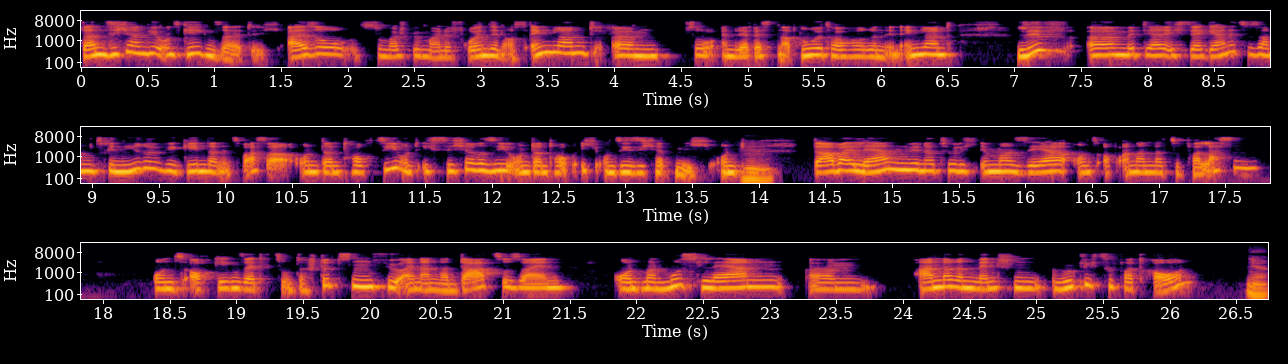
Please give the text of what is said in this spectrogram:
dann sichern wir uns gegenseitig. Also zum Beispiel meine Freundin aus England, ähm, so eine der besten Apnoe-Taucherinnen in England, Liv, äh, mit der ich sehr gerne zusammen trainiere. Wir gehen dann ins Wasser und dann taucht sie und ich sichere sie und dann tauche ich und sie sichert mich. Und mhm. dabei lernen wir natürlich immer sehr, uns aufeinander zu verlassen, uns auch gegenseitig zu unterstützen, füreinander da zu sein. Und man muss lernen, ähm, anderen Menschen wirklich zu vertrauen. Ja.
